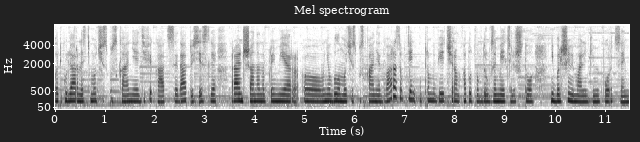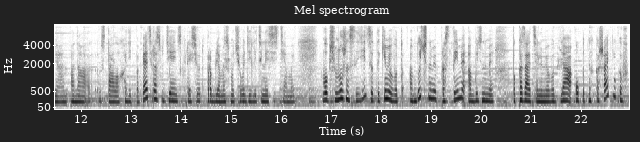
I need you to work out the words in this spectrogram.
регулярность мочеиспускания, дефекации, да, то есть если раньше она, например, э, у нее было мочеиспускание два раза в день, утром и вечером, а тут вы вдруг заметили, что небольшими маленькими порциями она стала ходить по пять раз в день, скорее всего, это проблема с мочевыделительной системой. В общем, нужно следить за такими вот обычными, простыми, обыденными показателями показателями. Вот для опытных кошатников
